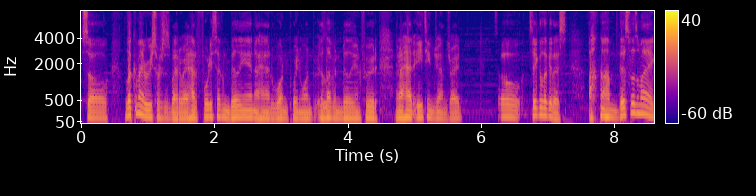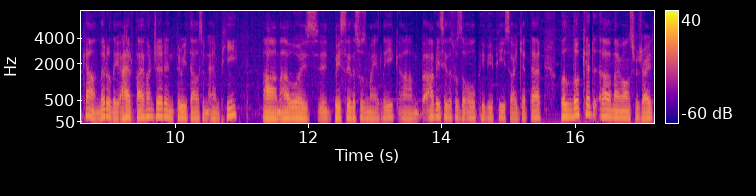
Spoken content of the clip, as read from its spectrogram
So look at my resources, by the way. I had 47 billion, I had 1.1, 11 billion food, and I had 18 gems, right? So take a look at this. Um, this was my account, literally. I had 503,000 MP. Um, I was basically this was my league. Um, obviously this was the old PvP, so I get that. But look at uh, my monsters, right?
